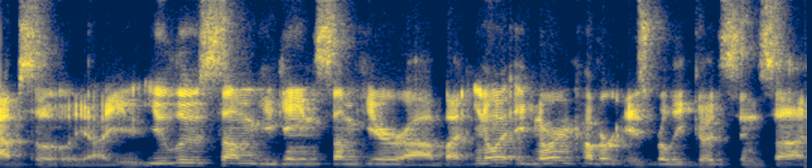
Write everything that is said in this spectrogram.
Absolutely. Uh, you you lose some, you gain some here, uh, but you know what? Ignoring cover is really good since uh,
